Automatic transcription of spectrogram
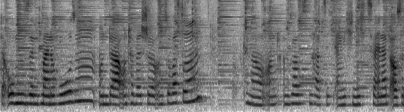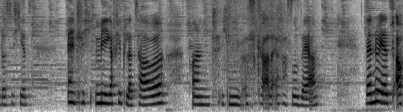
Da oben sind meine Hosen und da Unterwäsche und sowas drin. Genau, und ansonsten hat sich eigentlich nichts verändert, außer dass ich jetzt endlich mega viel Platz habe. Und ich liebe es gerade einfach so sehr. Wenn du jetzt auch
